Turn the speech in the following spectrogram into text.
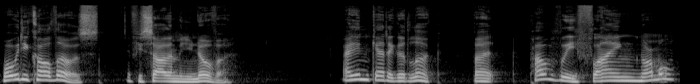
What would you call those if you saw them in Unova? I didn't get a good look, but probably flying normal?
